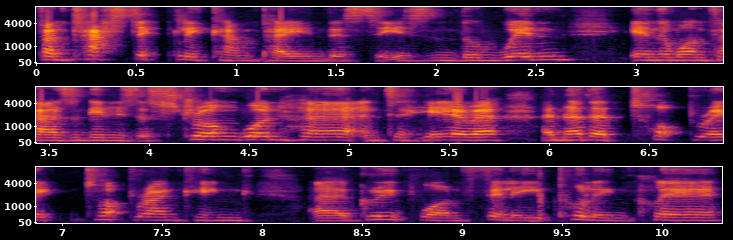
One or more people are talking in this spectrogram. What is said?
fantastically campaigned this season. The win in the 1,000 Guineas, a strong one. Her and Tahiyra, another top rate, top ranking uh, Group One filly, pulling clear.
